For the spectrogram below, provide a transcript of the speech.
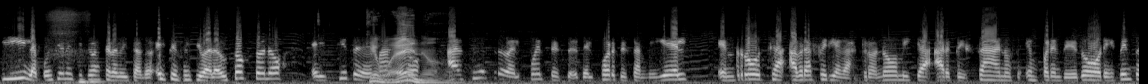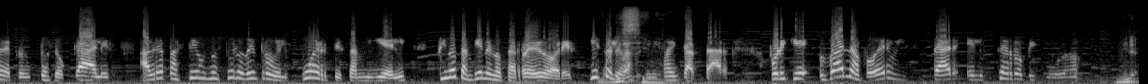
y la cuestión es que se va a estar realizando este festival autóctono el 7 de Qué marzo bueno. al centro del, Fuente, del Fuerte San Miguel, en Rocha, habrá feria gastronómica, artesanos, emprendedores, venta de productos locales, habrá paseos no solo dentro del Fuerte San Miguel, sino también en los alrededores. Y esto les va, Buenísimo. les va a encantar, porque van a poder visitar el Cerro Picudo. Mira,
